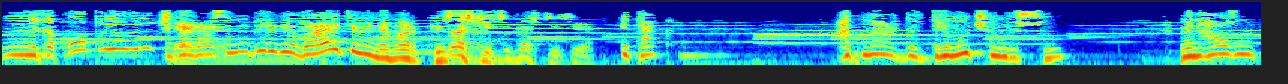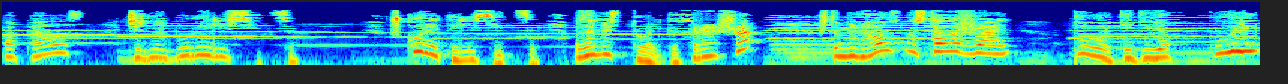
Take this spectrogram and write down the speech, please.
никакого преувеличения. Пожалуйста, не перебивайте меня, маркиз. Простите, простите. Итак, однажды в дремучем лесу Мюнхгаузену попалась чернобурая лисица. Шкура этой лисицы была настолько хороша, что Мюнхгаузену стало жаль портить ее пулей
